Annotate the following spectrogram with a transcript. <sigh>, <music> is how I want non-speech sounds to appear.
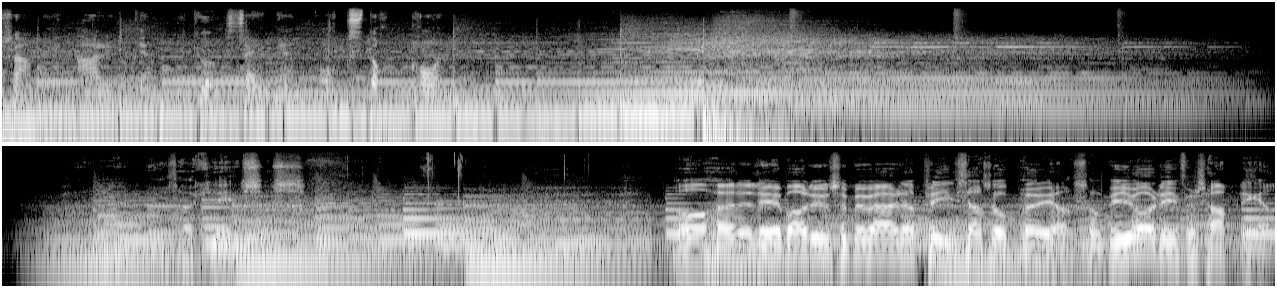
församlingen Arken i Kungsängen och Stockholm. Tack Jesus. Ja, Herre, det är bara du som är värd att prisas och upphöjas och vi gör det i församlingen.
